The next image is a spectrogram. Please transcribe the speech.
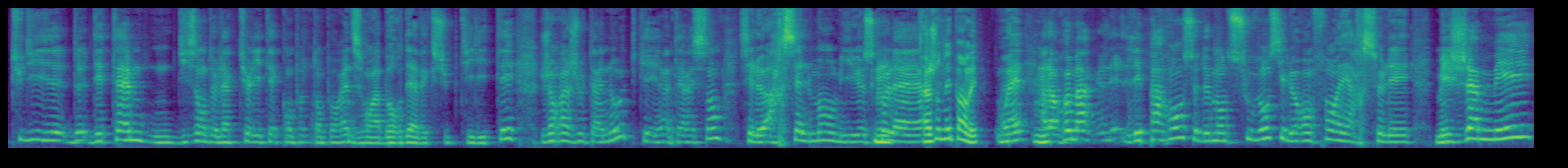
Tu dis de- des thèmes, disons, de l'actualité contemporaine sont abordés avec subtilité. J'en rajoute un autre qui est intéressant, c'est le harcèlement au milieu scolaire. Ah, j'en ai parlé. Ouais. Mm. Alors remarque, les- parents se demandent souvent si leur enfant est harcelé, mais jamais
